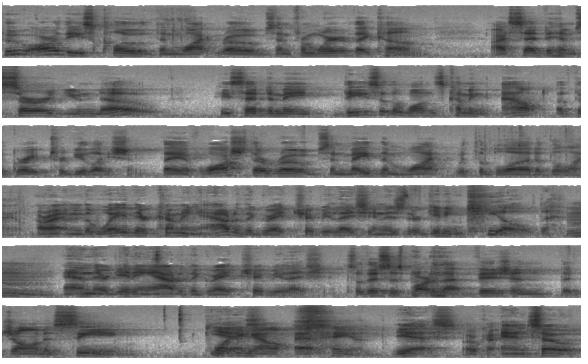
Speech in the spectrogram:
Who are these clothed in white robes, and from where have they come? I said to him, Sir, you know. He said to me, These are the ones coming out of the great tribulation. They have washed their robes and made them white with the blood of the Lamb. All right, and the way they're coming out of the Great Tribulation is they're getting killed, hmm. and they're getting out of the Great Tribulation. So this is part of that vision that John is seeing playing Yes. out at hand. Yes. Okay. And so,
